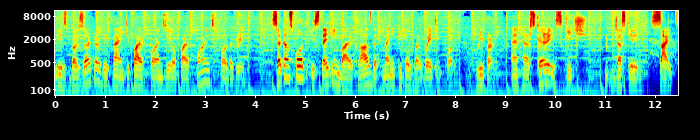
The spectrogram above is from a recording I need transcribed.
leaves Berserker with 95.05 points for the grid. Second spot is taken by a class that many people were waiting for, Reaper, and her scary Skitch. Just kidding, Sight.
